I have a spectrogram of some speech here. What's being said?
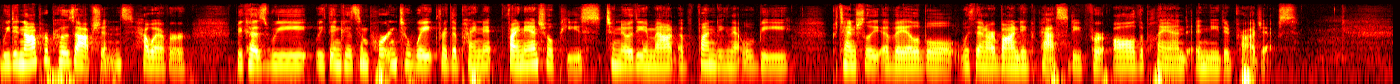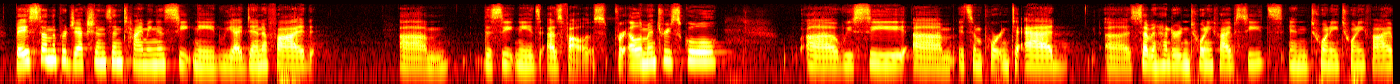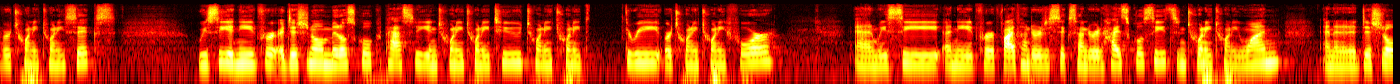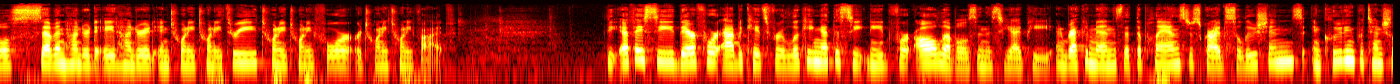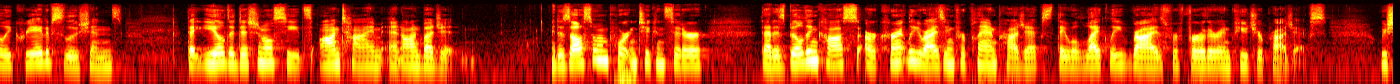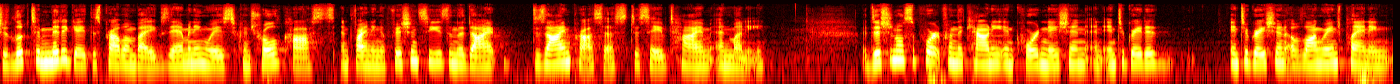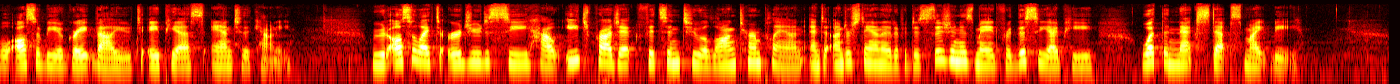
We did not propose options, however, because we, we think it's important to wait for the financial piece to know the amount of funding that will be potentially available within our bonding capacity for all the planned and needed projects. Based on the projections and timing and seat need, we identified um, the seat needs as follows. For elementary school, uh, we see um, it's important to add uh, 725 seats in 2025 or 2026. We see a need for additional middle school capacity in 2022, 2023, or 2024. And we see a need for 500 to 600 high school seats in 2021 and an additional 700 to 800 in 2023, 2024, or 2025. The FAC therefore advocates for looking at the seat need for all levels in the CIP and recommends that the plans describe solutions, including potentially creative solutions, that yield additional seats on time and on budget. It is also important to consider that as building costs are currently rising for planned projects, they will likely rise for further and future projects. We should look to mitigate this problem by examining ways to control costs and finding efficiencies in the di- design process to save time and money. Additional support from the county in coordination and integrated integration of long-range planning will also be of great value to APS and to the county. We would also like to urge you to see how each project fits into a long-term plan and to understand that if a decision is made for this CIP, what the next steps might be.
